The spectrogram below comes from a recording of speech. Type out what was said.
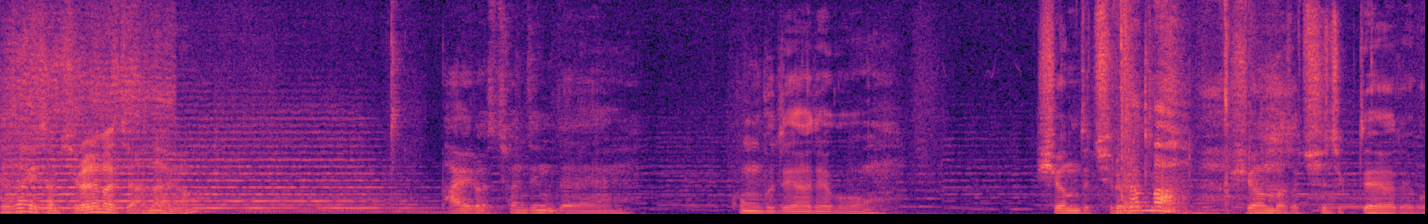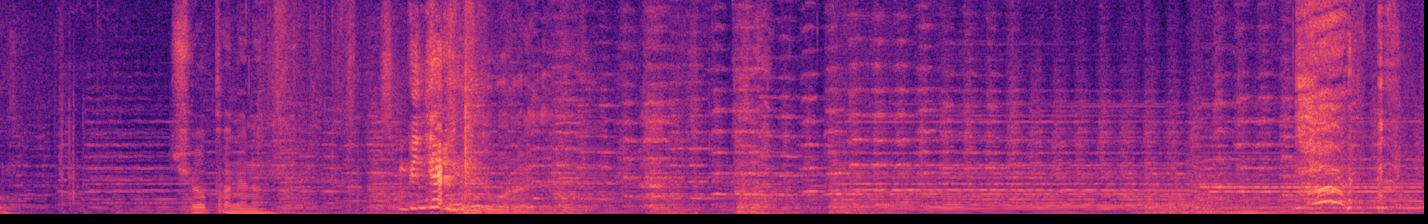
세상이 참 지랄 맞지 않아요? 바이러스 천진데 공부도 해야 되고 시험도 치러야 엄마. 되고 시험 봐서 취직도 해야 되고 취업하면은 선빈님 돈도 벌어야 되고 그죠?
